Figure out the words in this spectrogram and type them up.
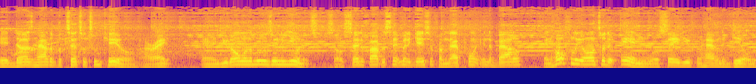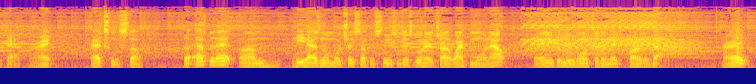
it does have the potential to kill. All right, and you don't want to lose any units. So 75% mitigation from that point in the battle, and hopefully on to the end will save you from having to deal with that. All right, excellent stuff. So after that, um, he has no more tricks up his sleeve, so just go ahead and try to wipe him on out, and you can move on to the next part of the battle. All right.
